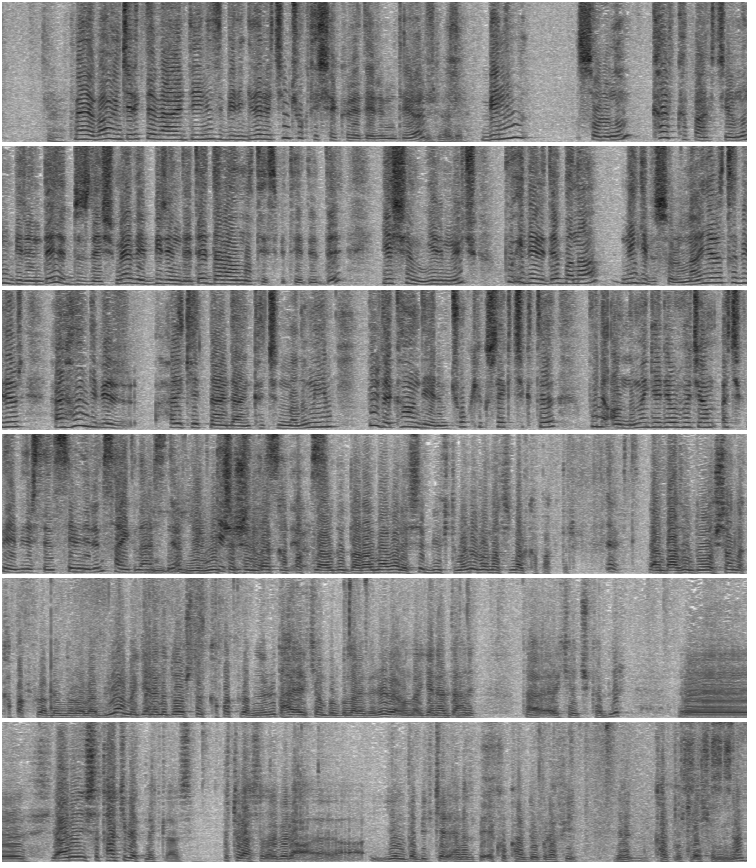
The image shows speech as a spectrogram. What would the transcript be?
Merhaba, öncelikle verdiğiniz bilgiler için çok teşekkür ederim diyor. Rica ederim. Benim sorunum kalp kapakçığımın birinde düzleşme ve birinde de daralma tespit edildi. Yaşım 23. Bu ileride bana ne gibi sorunlar yaratabilir? Herhangi bir hareketlerden kaçınmalı mıyım? Bir de kan değerim çok yüksek çıktı. Bu ne anlama geliyor hocam? Açıklayabilirseniz sevinirim. Saygılar sunuyorum. 23 Geçmiş yaşında olsun diyoruz. kapaklarda daralma var ise büyük ihtimalle romatizmal kapaktır. Evet. Yani bazen doğuştan da kapak problemleri olabiliyor ama genelde doğuştan kapak problemleri daha erken bulguları verir ve onlar genelde hani daha erken çıkabilir. Ee, yani işte takip etmek lazım. Bu tür hastaları böyle e, yılda bir kere en az bir ekokardiyografi yani kalp ultrasonuyla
